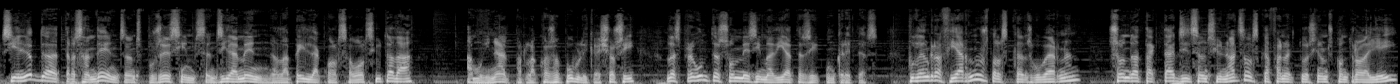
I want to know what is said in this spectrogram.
Si en lloc de transcendents ens poséssim senzillament a la pell de qualsevol ciutadà, amoïnat per la cosa pública, això sí, les preguntes són més immediates i concretes. Podem refiar-nos dels que ens governen? Són detectats i sancionats els que fan actuacions contra la llei?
